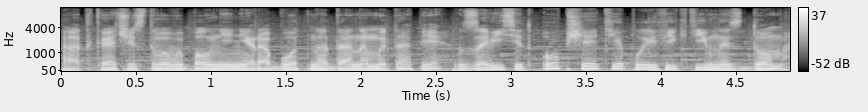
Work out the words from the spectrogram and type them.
От качества выполнения работ на данном этапе зависит общая теплоэффективность дома.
